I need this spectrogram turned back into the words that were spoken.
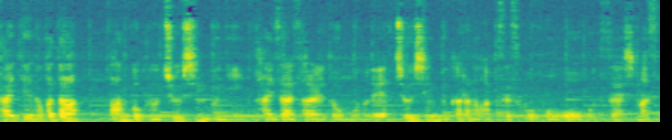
大抵の方バンコクの中心部に滞在されると思うので中心部からのアクセス方法をお伝えします。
